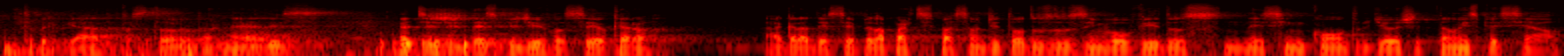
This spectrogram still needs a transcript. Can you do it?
Muito obrigado, pastor Dornelis. Antes de despedir você, eu quero agradecer pela participação de todos os envolvidos nesse encontro de hoje tão especial.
